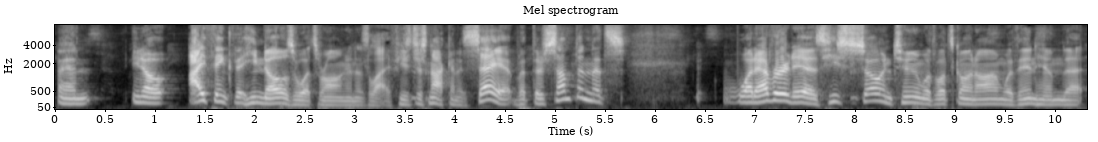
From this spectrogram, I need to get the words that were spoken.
and you know, I think that he knows what's wrong in his life. He's just not going to say it, but there's something that's whatever it is. He's so in tune with what's going on within him that.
